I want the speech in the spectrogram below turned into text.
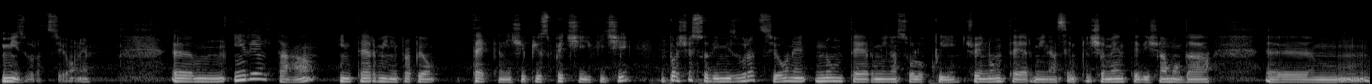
misurazione. Um, in realtà, in termini proprio tecnici più specifici, il processo di misurazione non termina solo qui, cioè non termina semplicemente diciamo, da ehm,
